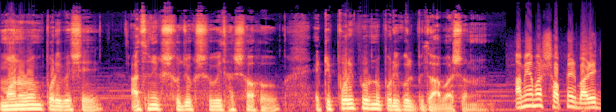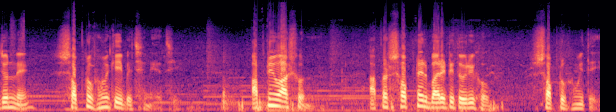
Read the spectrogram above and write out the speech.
মনোরম পরিবেশে আধুনিক সুযোগ সুবিধা সহ একটি পরিপূর্ণ পরিকল্পিত আবাসন। আমি আমার স্বপ্নের বাড়ির জন্যে স্বপ্নভূমিকেই বেছে নিয়েছি। আপনিও আসুন আপনার স্বপ্নের বাড়িটি তৈরি হোক স্বপ্নভূমিতেই।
